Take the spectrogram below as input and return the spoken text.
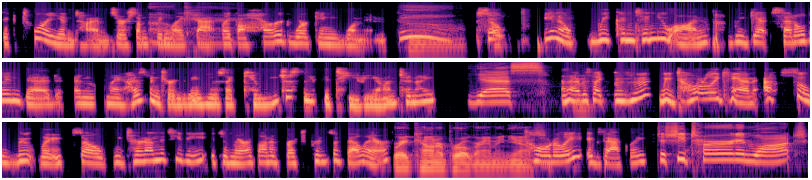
Victorian times or something like that, like a hardworking woman. So, you know, we continue on. We get settled in bed, and my husband turned to me and he was like, Can we just leave the TV on tonight? Yes. And I was like, mm-hmm, we totally can. Absolutely. So we turn on the TV. It's a marathon of Fresh Prince of Bel Air. Great counter programming, yes. Totally. Exactly. Does she turn and watch?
